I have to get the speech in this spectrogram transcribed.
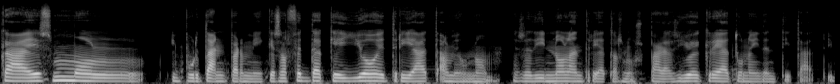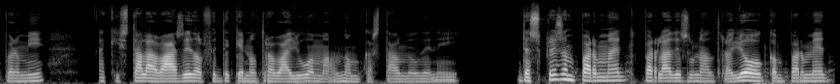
que és molt important per mi, que és el fet de que jo he triat el meu nom. És a dir, no l'han triat els meus pares, jo he creat una identitat. I per mi aquí està la base del fet de que no treballo amb el nom que està al meu DNI. Després em permet parlar des d'un altre lloc, em permet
